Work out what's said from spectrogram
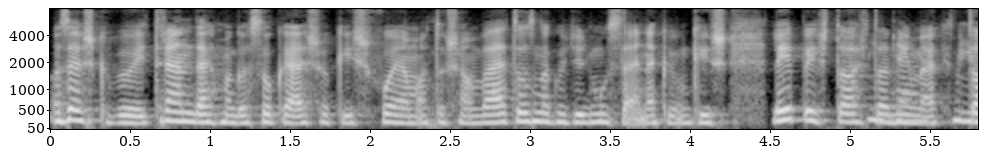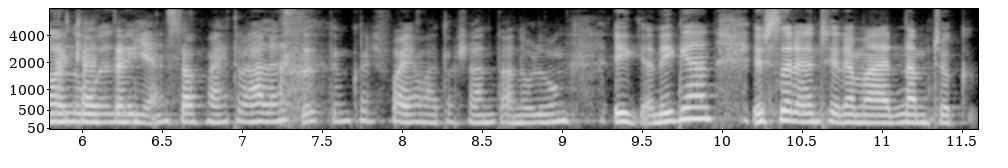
Az esküvői trendek, meg a szokások is folyamatosan változnak, úgyhogy muszáj nekünk is lépést tartani, Igen, meg mind a ketten tanulni. ilyen szakmát választottunk, hogy folyamatosan tanulunk. Igen, igen, és szerencsére már nem csak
